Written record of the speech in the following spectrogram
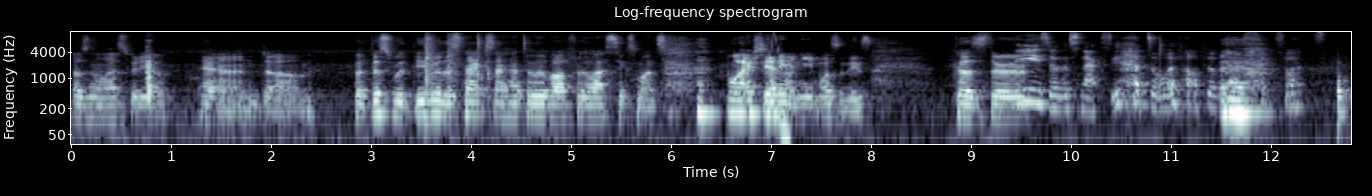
That was in the last video. And um, but this was these were the snacks I had to live off for the last six months. well, actually, I didn't even eat most of these because they're. These are the snacks you had to live off the past six months.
